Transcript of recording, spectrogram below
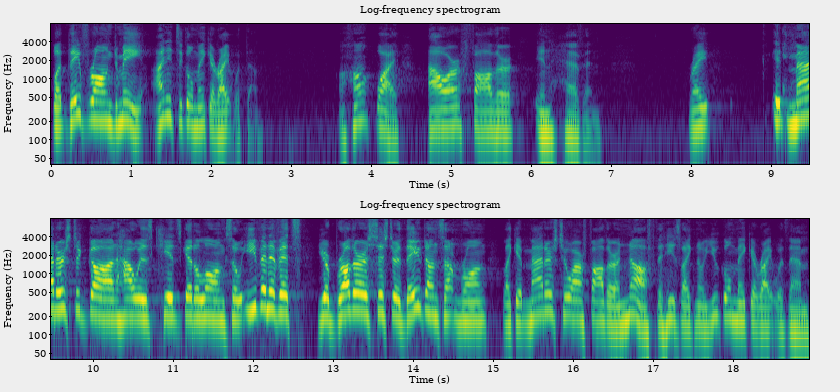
but they've wronged me, I need to go make it right with them. Uh huh. Why? Our Father in heaven. Right? It matters to God how his kids get along. So even if it's your brother or sister, they've done something wrong, like it matters to our Father enough that he's like, no, you go make it right with them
